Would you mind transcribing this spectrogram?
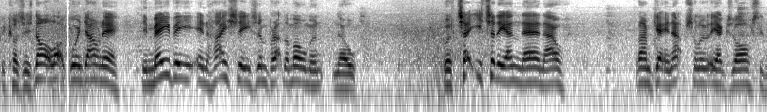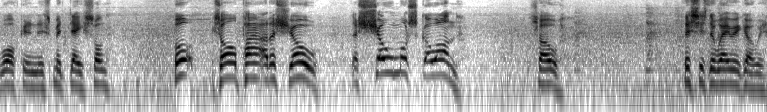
because there's not a lot going down here. They may be in high season, but at the moment, no. We'll take you to the end there now, but I'm getting absolutely exhausted walking in this midday sun. But it's all part of the show. The show must go on. So, this is the way we're going.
